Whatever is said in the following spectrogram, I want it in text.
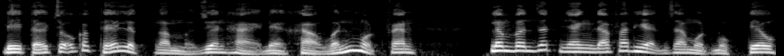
đi tới chỗ các thế lực ngầm ở duyên hải để khảo vấn một phen. Lâm vân rất nhanh đã phát hiện ra một mục tiêu.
